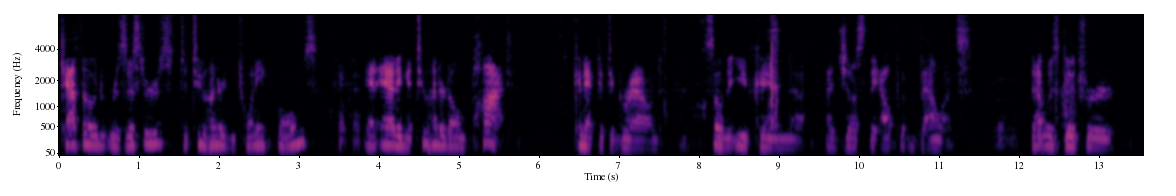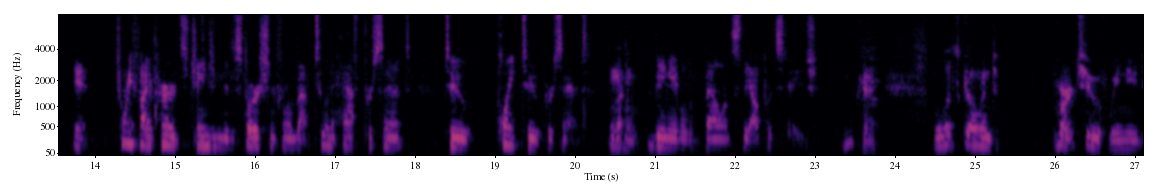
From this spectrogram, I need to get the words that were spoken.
cathode resistors to 220 ohms Okay. and adding a 200 ohm pot connected to ground so that you can uh, adjust the output balance. That was good for at 25 hertz, changing the distortion from about 2.5% to 0.2%, but Mhm. being able to balance the output stage. Okay. Well, let's go into part two if we need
